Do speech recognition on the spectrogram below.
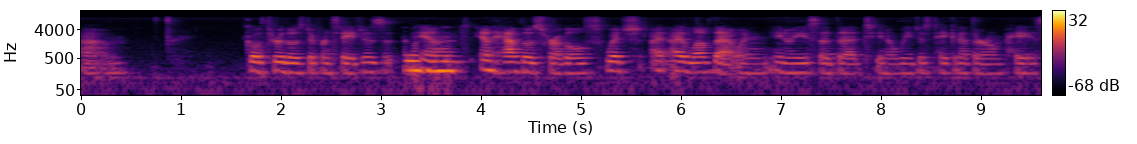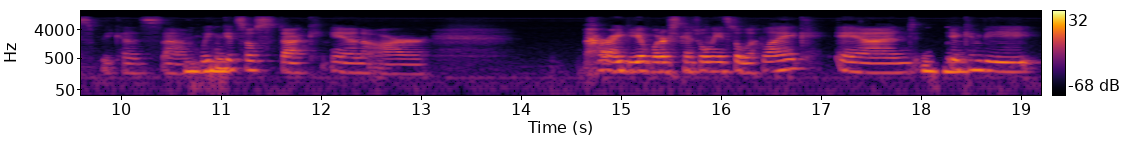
um, go through those different stages and and have those struggles. Which I, I love that when you know you said that you know we just take it at their own pace because um, we can get so stuck in our our idea of what our schedule needs to look like and it can be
